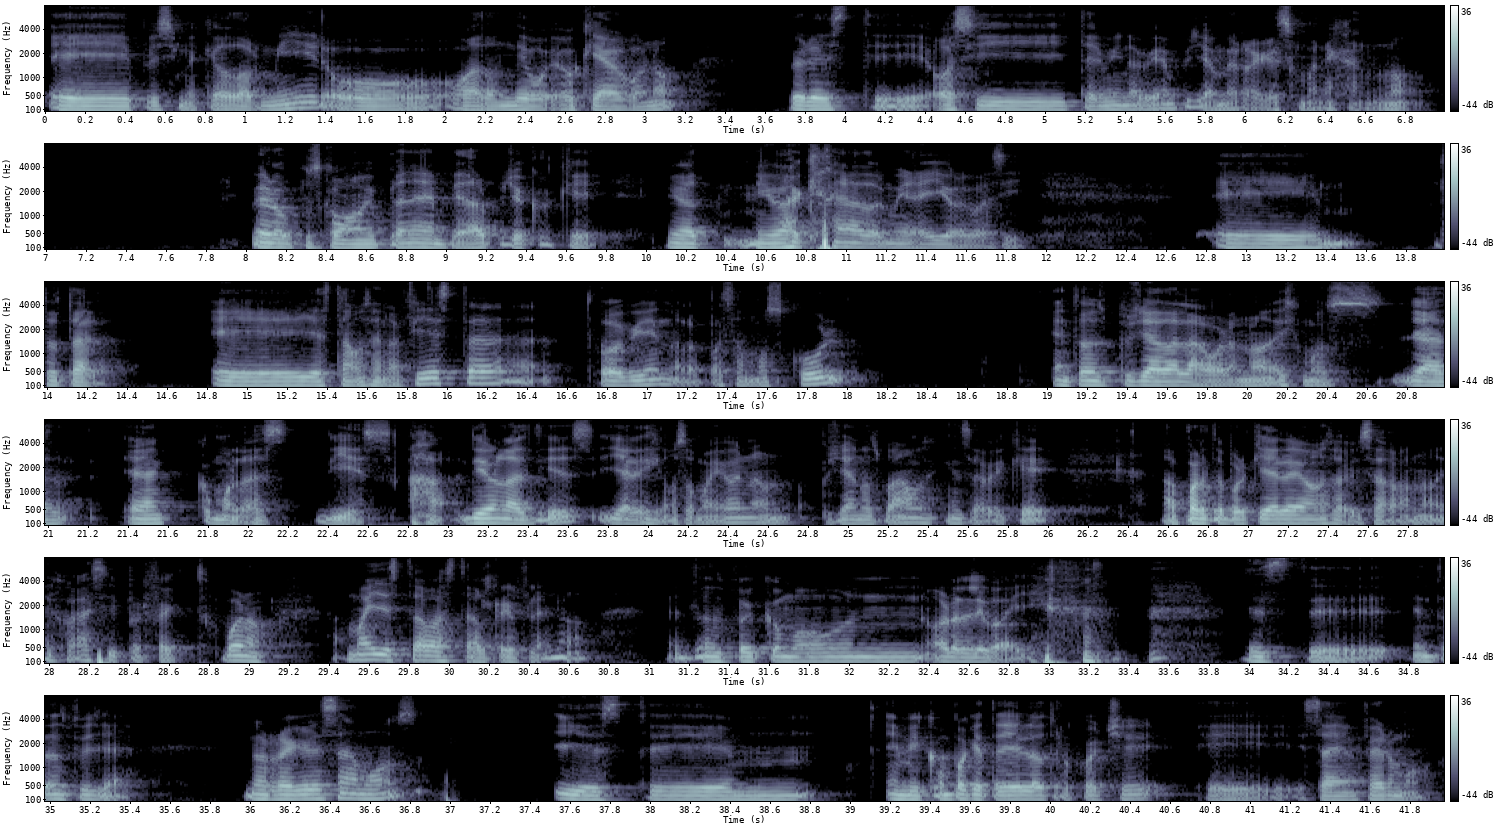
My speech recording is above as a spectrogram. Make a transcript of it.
eh, pues si me quedo a dormir o, o, a dónde voy o qué hago, ¿no? Pero este, o si termino bien, pues ya me regreso manejando, ¿no? Pero pues como mi plan era empedar, pues yo creo que me iba, a quedar a dormir ahí o algo así. Eh, total, eh, ya estamos en la fiesta, todo bien, nos la pasamos cool. Entonces, pues ya da la hora, ¿no? Dijimos, ya eran como las 10. Ajá, dieron las 10 y ya le dijimos a Maya, pues ya nos vamos, quién sabe qué. Aparte porque ya le habíamos avisado, ¿no? Dijo, ah, sí, perfecto. Bueno, a Maya estaba hasta el rifle, ¿no? Entonces fue como un, órale, bye. este, entonces pues ya, nos regresamos y este y mi compa que traía el otro coche eh, estaba enfermo.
